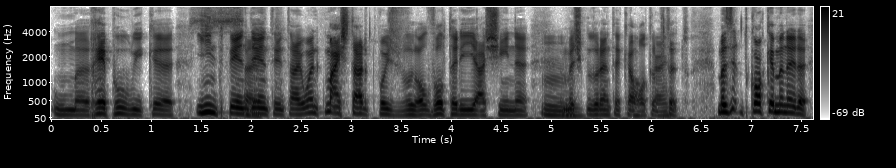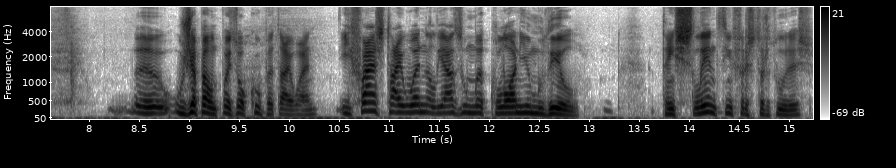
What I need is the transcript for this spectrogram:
uma república independente em Taiwan, que mais tarde depois vol- voltaria à China, mas que durante aquela altura. Ok. Portanto, mas de qualquer maneira, o Japão depois ocupa Taiwan e faz Taiwan, aliás, uma colónia modelo. Tem excelentes infraestruturas.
